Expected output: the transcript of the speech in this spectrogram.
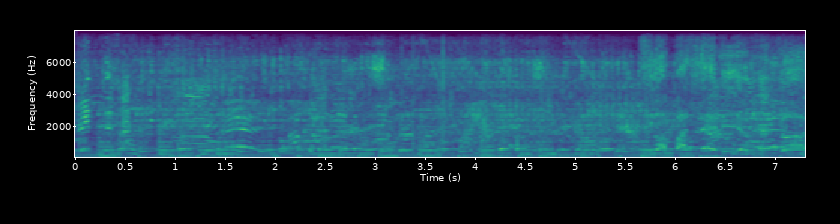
Vente, Só parceria, pessoal.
